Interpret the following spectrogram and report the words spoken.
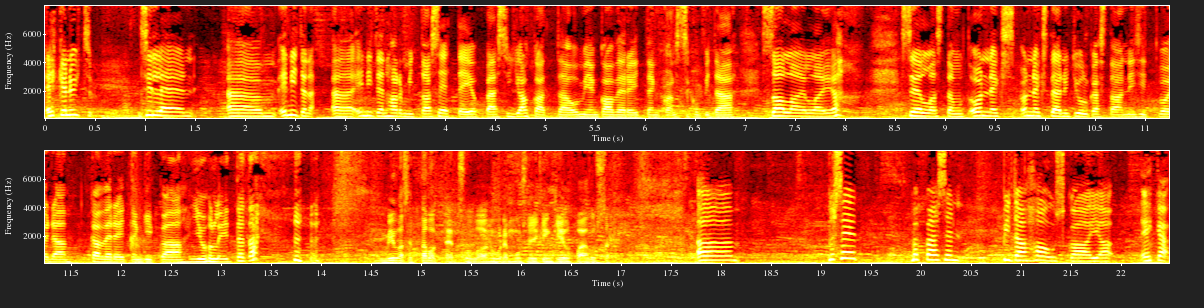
ehkä nyt silleen Ähm, eniten, äh, eniten harmittaa se, että ei ole päässyt jakaa omien kavereiden kanssa, kun pitää salailla ja sellaista. Mutta onneksi, onneksi tämä nyt julkaistaan, niin sitten voidaan kavereidenkin kanssa juhlia tätä. Millaiset tavoitteet sulla on uuden musiikin kilpailussa? Ähm, no se, mä pääsen pitää hauskaa ja ehkä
